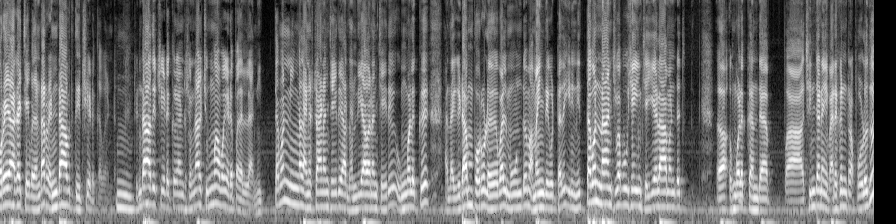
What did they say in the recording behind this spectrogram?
முறையாக செய்வதென்றால் ரெண்டாவது தீட்சி எடுக்க வேண்டும். ரெண்டாவது தீட்சி எடுக்கிறேன் என்று சொன்னால் சும்மா போய் எடுப்பதல்ல. நித்தமும் நீங்கள் அனுஷ்டானம் செய்து அந்த சந்தியாவனம் செய்து உங்களுக்கு அந்த இடம் பொருள் ஏவல் மூன்றும் அமைந்து விட்டது. இனி நித்தமும் நான் சிவபூஜையும் செய்யலாம் என்று உங்களுக்கு அந்த சிந்தனை வருகின்ற பொழுது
